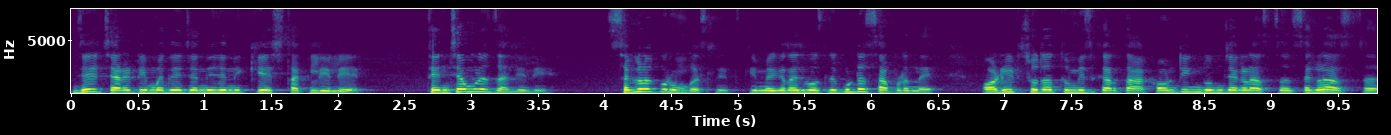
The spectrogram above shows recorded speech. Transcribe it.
जे चॅरिटीमध्ये ज्यांनी ज्यांनी केस टाकलेली आहेत त्यांच्यामुळेच झालेली आहे. सगळं करून बसलेत की मेघराज भोसले कुठंच सापडत नाही. ऑडिटसुद्धा तुम्हीच करता अकाउंटिंग तुमच्याकडे असतं सगळं असतं.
